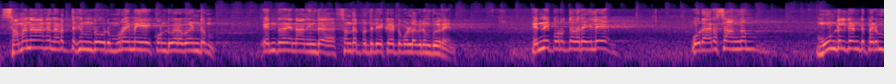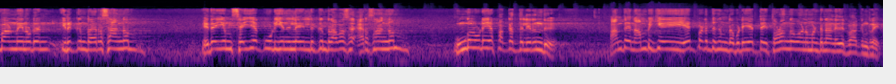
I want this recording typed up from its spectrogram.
சமனாக நடத்துகின்ற ஒரு முறைமையை கொண்டு வர வேண்டும் என்பதை நான் இந்த சந்தர்ப்பத்திலே கேட்டுக்கொள்ள விரும்புகிறேன். என்னை பொறுத்தவரையிலே ஒரு அரசாங்கம் மூன்றில் ரெண்டு பெரும்பான்மையினுடன் இருக்கின்ற அரசாங்கம் எதையும் செய்யக்கூடிய நிலையில் இருக்கின்ற அவச அரசாங்கம் உங்களுடைய பக்கத்தில் இருந்து அந்த நம்பிக்கையை ஏற்படுத்துகின்ற விடயத்தை தொடங்க வேண்டும் என்று நான் எதிர்பார்க்கின்றேன்.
